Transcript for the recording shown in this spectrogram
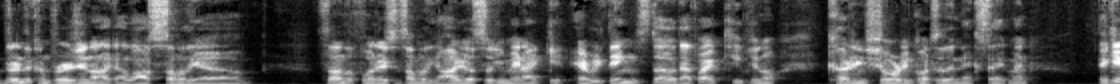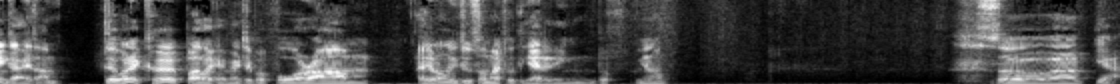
during the conversion, I like I lost some of the uh, some of the footage and some of the audio, so you may not get everything. So that's why I keep you know cutting short and go to the next segment. Again, guys, I'm did what I could, but like I mentioned before, um, I can only do so much with the editing, you know. So uh, yeah.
